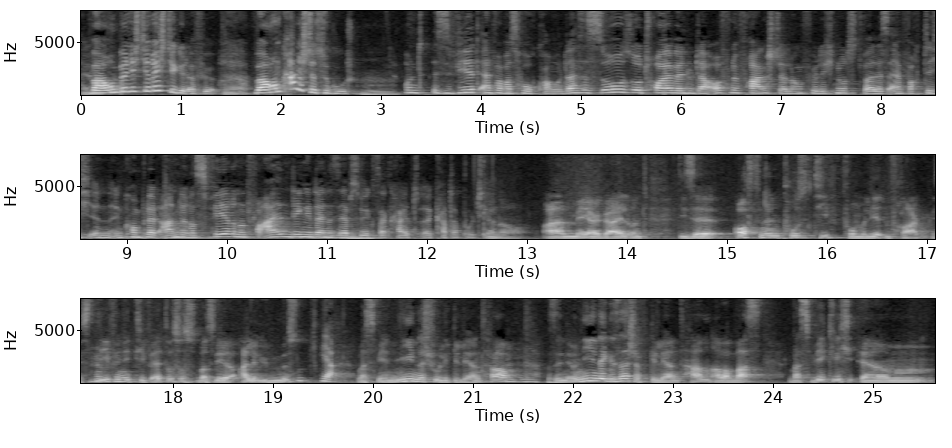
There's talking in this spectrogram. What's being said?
Ja. Warum bin ich die Richtige dafür? Ja. Warum kann ich das so gut? Mhm. Und es wird einfach was hochkommen. Und das ist so, so toll, wenn du da offene Fragestellungen für dich nutzt, weil es einfach dich in, in komplett andere Sphären und vor allen Dingen in deine Selbstwirksamkeit äh, katapultiert. Genau. Ah, mega geil. Und diese offenen, positiv formulierten Fragen ist mhm. definitiv etwas, was wir alle üben müssen. Ja. Was wir nie in der Schule gelernt haben, mhm. was wir noch nie in der Gesellschaft gelernt haben, aber was, was wirklich ähm,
